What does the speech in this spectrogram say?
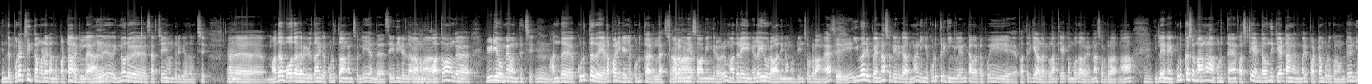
இந்த புரட்சி தமிழர் அந்த பட்டம் இருக்குல்ல அது இன்னொரு சர்ச்சையும் வந்திருக்கு அதை வச்சு. அந்த மத போதகர்கள் தான் இதை கொடுத்தாங்கன்னு சொல்லி அந்த செய்திகள்லாம் நம்ம பார்த்தோம். அங்க வீடியோவுமே வந்துச்சு. அந்த கொடுத்தது எடப்பாடி கையில கொடுத்தாருல்ல. சுப்பிரமணிய சுவாமிங்கிறவர் மதுரை நிலையூர் ஆதீனம் அப்படின்னு சொல்றாங்க. இவர் இப்ப என்ன சொல்லியிருக்காருன்னா நீங்க கொடுத்துருக்கீங்களேன்ட்டு அவர்கிட்ட போய் பத்திரிகையாளர்கள்லாம் கேட்கும்போது அவர் என்ன சொல்றாருன்னா இல்ல என்னை கொடுக்க சொன்னாங்க நான் கொடுத்தேன். ஃபர்ஸ்ட் என்கிட்ட வந்து கேட்டாங்க இந்த மாதிரி பட்டம் கொடுக்கணும்ட்டு நீ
